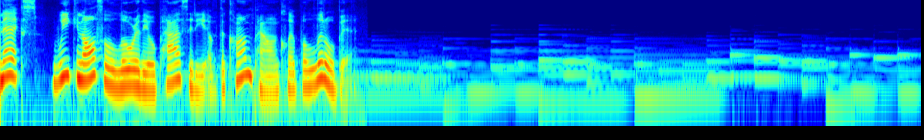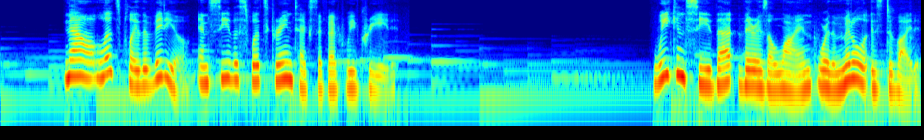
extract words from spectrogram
Next, we can also lower the opacity of the compound clip a little bit. Now let's play the video and see the split screen text effect we've created. We can see that there is a line where the middle is divided.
